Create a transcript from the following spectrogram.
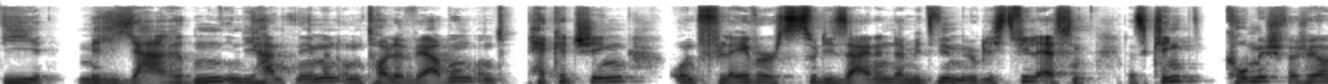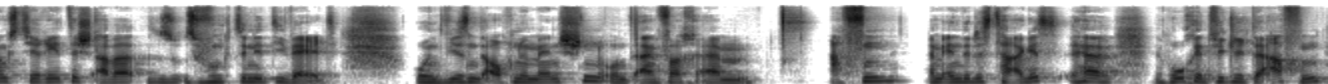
die Milliarden in die Hand nehmen, um tolle Werbung und Packaging und Flavors zu designen, damit wir möglichst viel essen. Das klingt komisch, verschwörungstheoretisch, aber so, so funktioniert die Welt. Und wir sind auch nur Menschen und einfach ähm, Affen am Ende des Tages, äh, hochentwickelte Affen,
